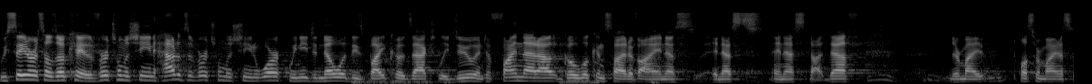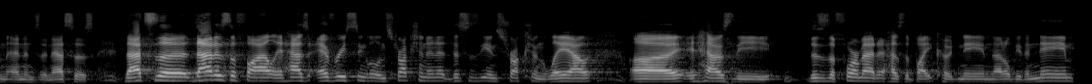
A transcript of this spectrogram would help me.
we say to ourselves, okay, the virtual machine, how does the virtual machine work? We need to know what these bytecodes actually do. And to find that out, go look inside of ins, ins, ins.def. There might plus or minus some n's and s's. That's the, that is the file. It has every single instruction in it. This is the instruction layout. Uh, it has the, this is the format. It has the bytecode name. That'll be the name.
